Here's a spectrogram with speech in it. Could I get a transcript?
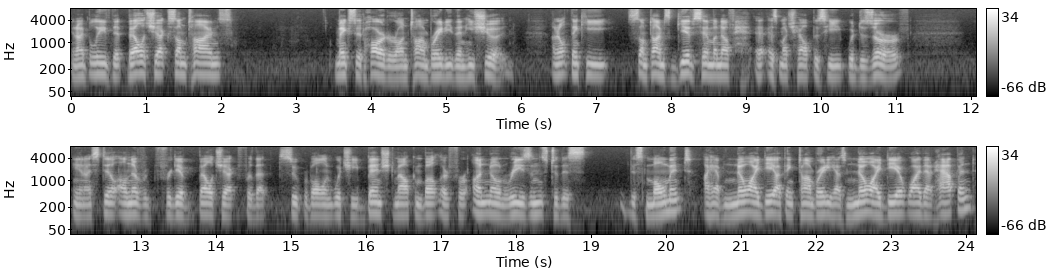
And I believe that Belichick sometimes makes it harder on Tom Brady than he should. I don't think he sometimes gives him enough eh, as much help as he would deserve. And I still, I'll never forgive Belichick for that Super Bowl in which he benched Malcolm Butler for unknown reasons to this this moment. I have no idea. I think Tom Brady has no idea why that happened.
